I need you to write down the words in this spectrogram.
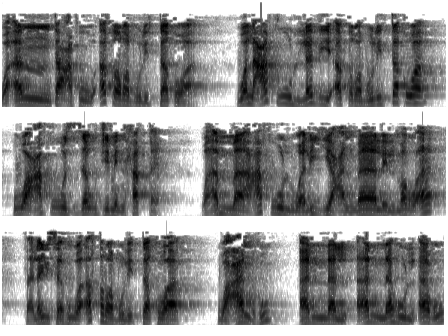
وأن تعفوا أقرب للتقوى والعفو الذي أقرب للتقوى هو عفو الزوج من حقه. وأما عفو الولي عن مال المرأة فليس هو أقرب للتقوى. وعنه أن أنه الأب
